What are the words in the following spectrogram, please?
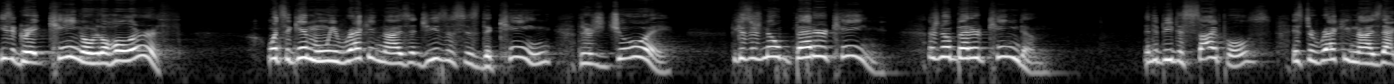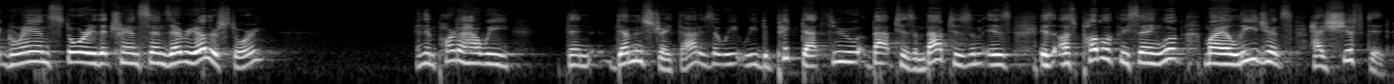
He's a great king over the whole earth. Once again, when we recognize that Jesus is the king, there's joy. Because there's no better king, there's no better kingdom. And to be disciples is to recognize that grand story that transcends every other story. And then part of how we then demonstrate that is that we, we depict that through baptism. Baptism is, is us publicly saying, Look, my allegiance has shifted.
